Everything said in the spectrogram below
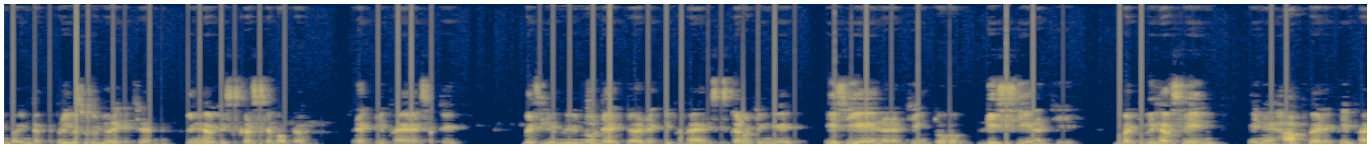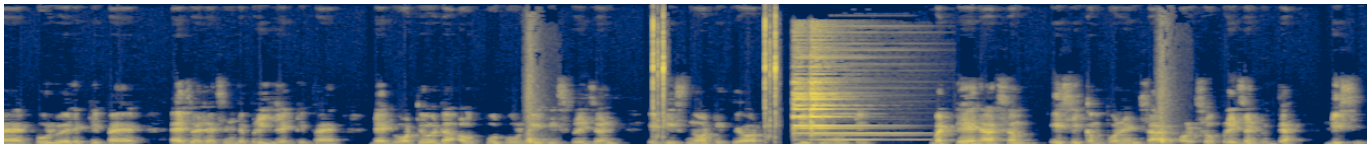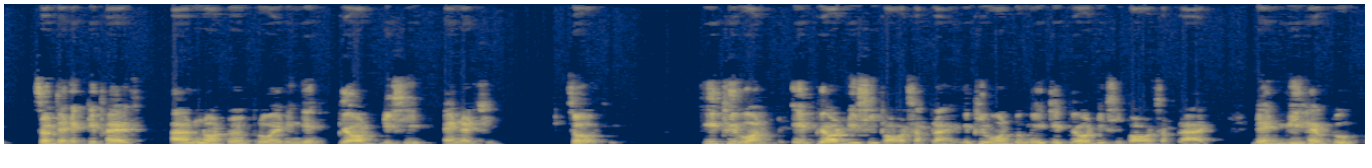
in the, previous studio lecture, we have discussed about the rectifier circuit. Basically, we know that the rectifier is converting a AC energy into DC energy. But we have seen in a half wave rectifier, full wave rectifier, as well as in the bridge rectifier, that whatever the output voltage is present, it is not a pure DC voltage. But there are some AC components are also present with the DC. So the rectifiers are not uh, providing a pure DC energy. So if you want a pure DC power supply, if you want to make a pure DC power supply, then we have to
